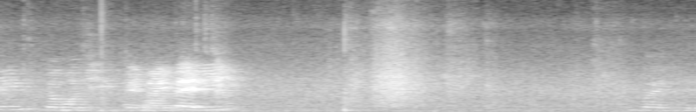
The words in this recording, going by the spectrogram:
Tiên, cầm hộ chị cái máy về đi. Về thì...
